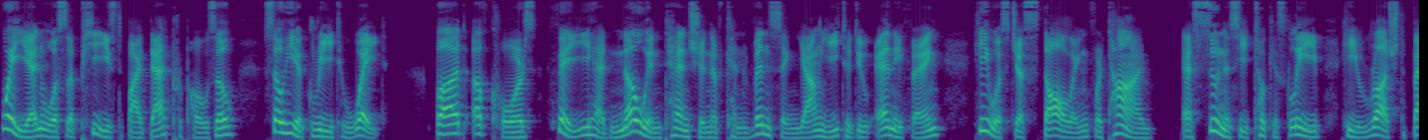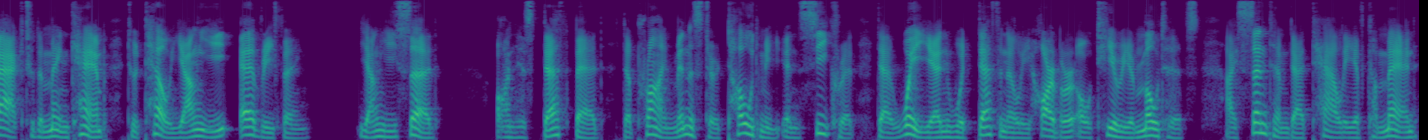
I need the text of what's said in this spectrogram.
Wei Yan was appeased by that proposal, so he agreed to wait. But, of course, Fei Yi had no intention of convincing Yang Yi to do anything. He was just stalling for time. As soon as he took his leave, he rushed back to the main camp to tell Yang Yi everything. Yang Yi said, On his deathbed, the prime minister told me in secret that Wei Yan would definitely harbor ulterior motives. I sent him that tally of command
